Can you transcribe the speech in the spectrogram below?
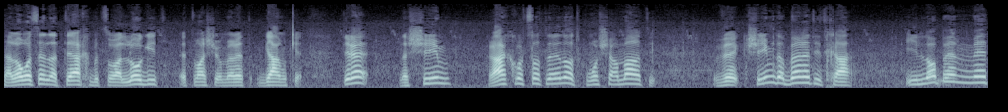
אתה לא רוצה לנתח בצורה לוגית את מה שהיא אומרת גם כן. תראה, נשים רק רוצות ליהנות, כמו שאמרתי. וכשהיא מדברת איתך, היא לא באמת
